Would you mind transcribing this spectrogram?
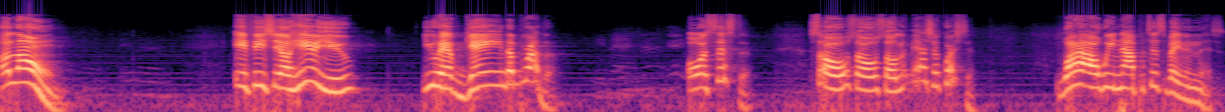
Alone. If he shall hear you, you have gained a brother or a sister. So, so, so let me ask you a question. Why are we not participating in this?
